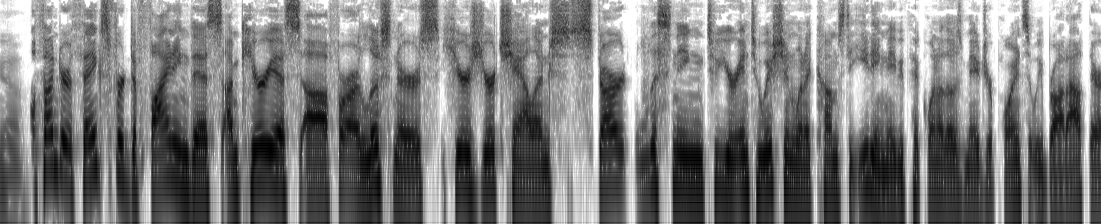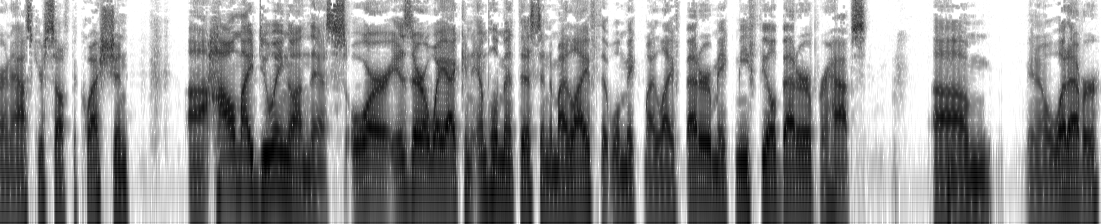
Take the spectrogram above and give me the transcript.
Yeah. well, Thunder, thanks for defining this. I'm curious uh, for our listeners. Here's your challenge: start listening to your intuition when it comes to eating. Maybe pick one of those major points that we brought out there and ask yourself the question: uh, how am I doing on this? Or is there a way I can implement this into my life that will make my life better, make me feel better, perhaps, um, you know, whatever.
